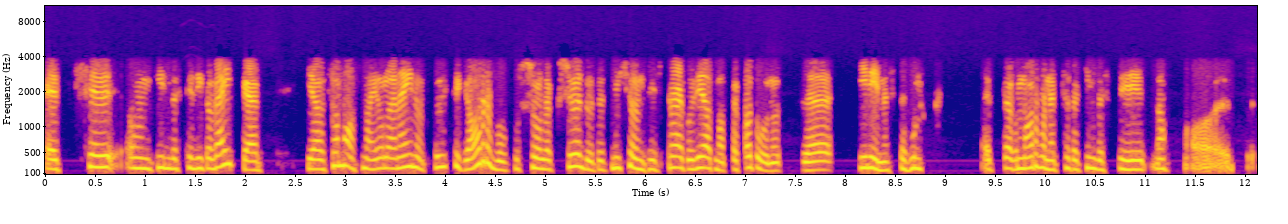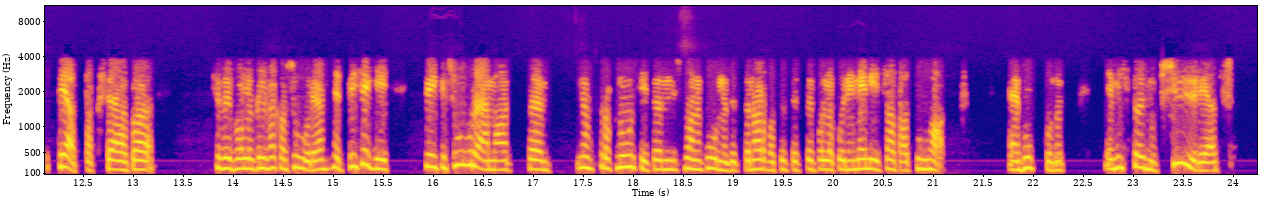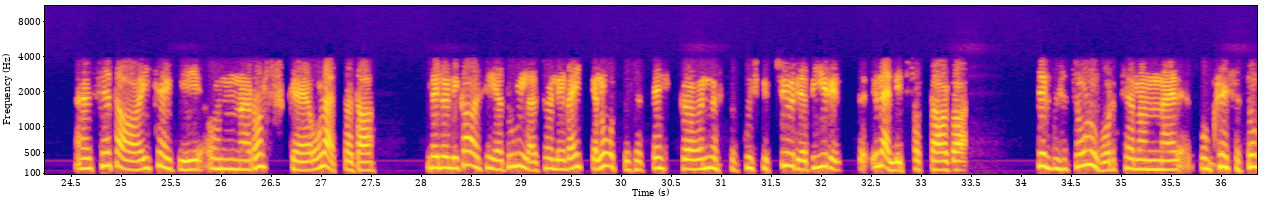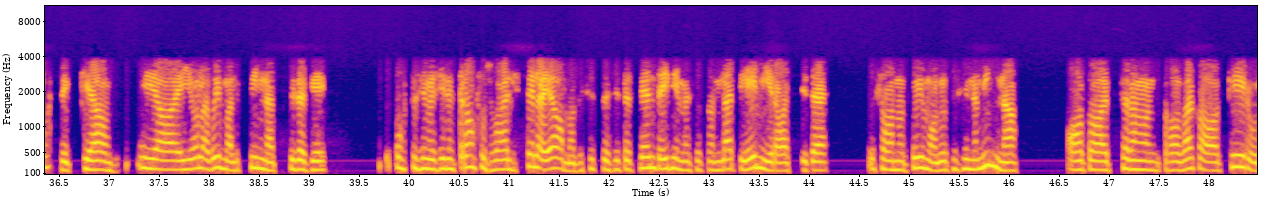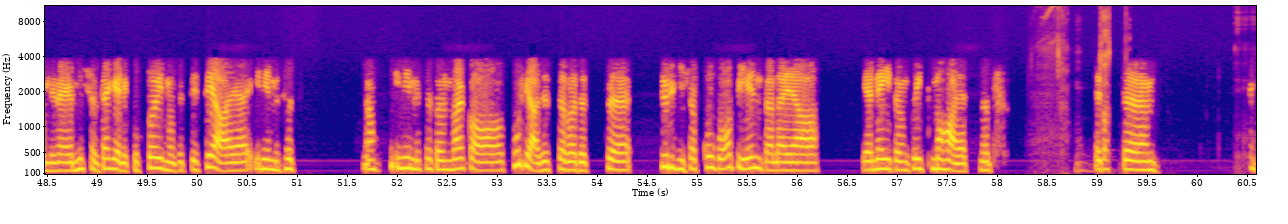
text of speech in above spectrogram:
et see on kindlasti liiga väike ja samas ma ei ole näinud ka ühtegi arvu, kus oleks öeldud, et mis on siis praegu teadmata kadunud eh, inimeste hulk. et aga ma arvan, et seda kindlasti noh, teatakse, aga see võib olla küll väga suur jah, et isegi kõige suuremad äh, noh, prognoosid on, mis ma olen kuulnud, et on arvatud, et võib olla kuni nelisada tuhat eh, hukkunut ja mis toimub Süürias, seda isegi on raske oletada. Meil oli ka siia tulles, oli väike lootus, et ehk õnnestub kuskilt Süüria piirilt üle lipsata, aga selgus, et see olukord seal on eh, konkreetselt ohtlik ja, ja ei ole võimalik minna, et kuidagi kohtusime siin ühte rahvusvahelist telejaama, kes ütlesid, et nende inimesed on läbi Emiraatide saanud võimaluse sinna minna aga et seal on ka väga keeruline ja mis seal tegelikult toimub, et ei tea ja inimesed, noh, inimesed on väga kurjad, ütlevad, et äh, Türgi saab kogu abi endale ja, ja neid on kõik maha jätnud. et äh,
